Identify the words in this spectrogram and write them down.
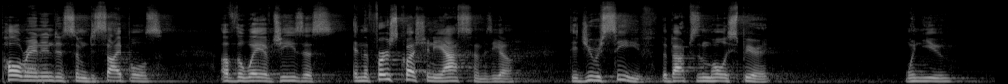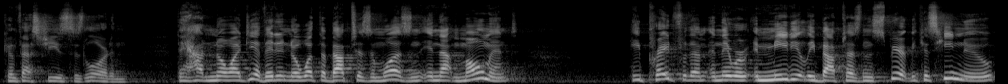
Paul ran into some disciples of the way of Jesus. And the first question he asked them is, he go, Did you receive the baptism of the Holy Spirit when you confessed Jesus as Lord? And they had no idea. They didn't know what the baptism was. And in that moment, he prayed for them and they were immediately baptized in the Spirit because he knew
